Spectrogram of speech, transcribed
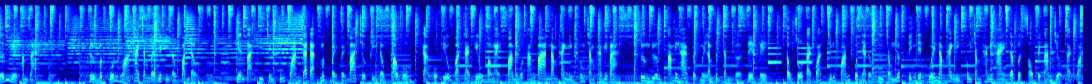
lớn người tham gia. Từ mức vốn hóa 270 tỷ đồng ban đầu, hiện tại thị trường chứng khoán đã đạt mức 7,3 triệu tỷ đồng bao gồm cả cổ phiếu và trái phiếu vào ngày 31 tháng 3 năm 2023 tương đương 82,15% GDP. Tổng số tài khoản chứng khoán của nhà đầu tư trong nước tính đến cuối năm 2022 đã vượt 6,8 triệu tài khoản.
